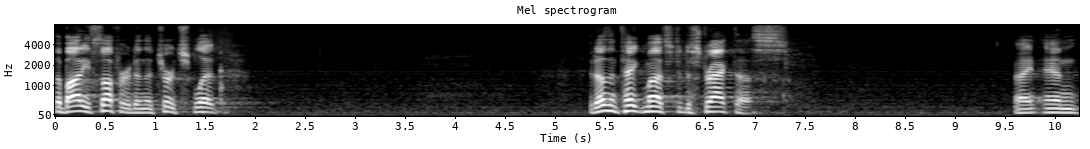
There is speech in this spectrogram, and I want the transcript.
the body suffered, and the church split. It doesn't take much to distract us, right? And,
